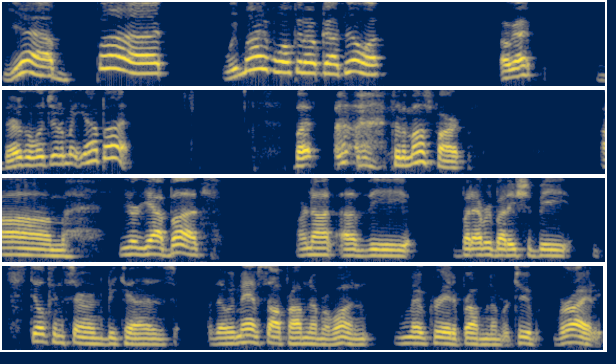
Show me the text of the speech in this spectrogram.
Yeah, but we might have woken up Godzilla. Okay? There's a legitimate yeah, but. But for the most part, um, your yeah, buts are not of the, but everybody should be still concerned because though we may have solved problem number one, we may have created problem number two variety.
